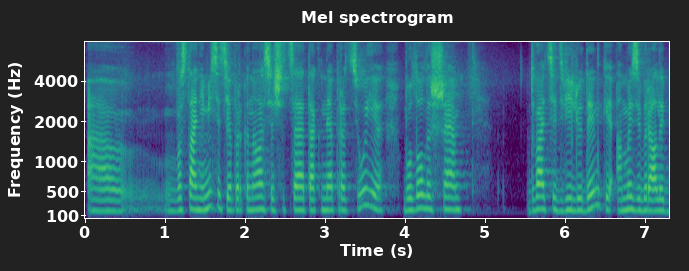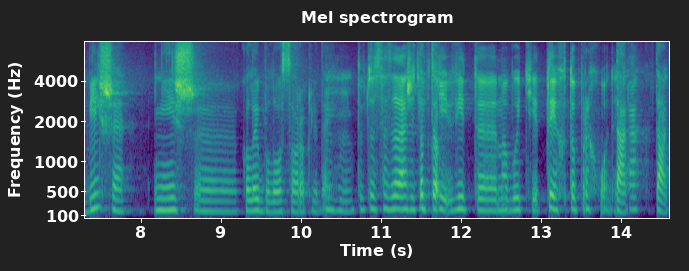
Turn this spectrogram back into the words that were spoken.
а, В останній місяць я переконалася, що це так не працює. Було лише 22 людинки, а ми зібрали більше, ніж е, коли було 40 людей. Угу. Тобто це залежить Тобто- від, від, е, мабуть, тих, хто приходить. Так, так? так,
